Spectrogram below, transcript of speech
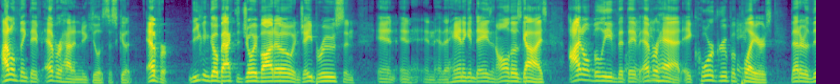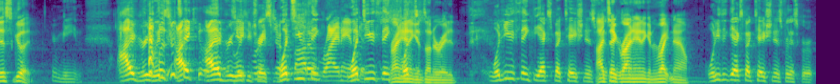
I don't think they've ever had a nucleus this good. Ever. You can go back to Joey Votto and Jay Bruce and and, and, and the Hanigan days and all those guys. I don't believe that they've ever had a core group of players that are this good. You're mean. I agree That with was you. I, ridiculous. I agree Jay with you, Bruce, Trace. What do you Joe think? Votto, Ryan What do you think? Ryan Hanigan's underrated. What do you think the expectation is? For I'd this take group? Ryan Hanigan right now. What do you think the expectation is for this group?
